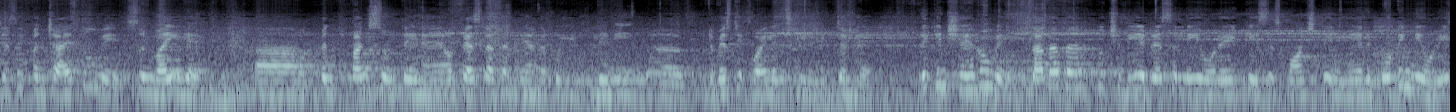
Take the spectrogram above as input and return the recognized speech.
जैसे पंचायतों में सुनवाई है पंच सुनते हैं और फैसला करते हैं अगर कोई लेडी डोमेस्टिक वायलेंस की विक्टिम है। लेकिन शहरों में ज़्यादातर कुछ रीएड्रेसल नहीं हो रहे केसेस पहुँचते नहीं है रिपोर्टिंग नहीं हो रही,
